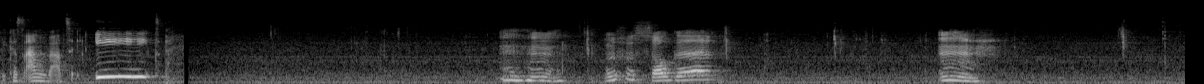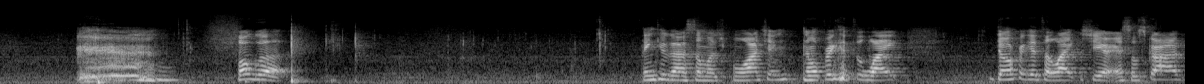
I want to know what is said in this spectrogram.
because i'm about to eat. Mm-hmm. This is so good. Mmm so good thank you guys so much for watching. Don't forget to like don't forget to like share and subscribe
